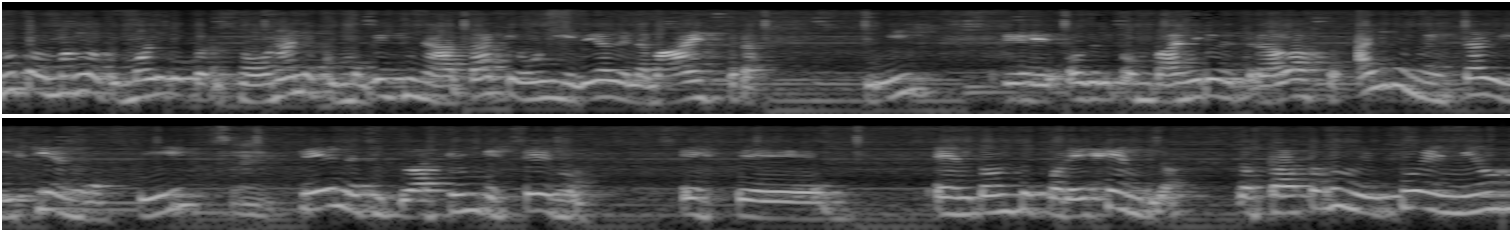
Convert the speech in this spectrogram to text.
No tomarlo como algo personal o como que es un ataque o una idea de la maestra ¿sí? Eh, o del compañero de trabajo. Algo nos está diciendo, ¿sí? sí. que en la situación que estemos. Este, entonces, por ejemplo, los trastornos del sueño,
